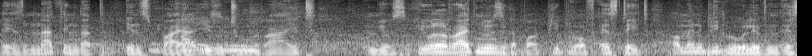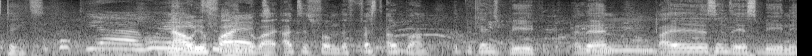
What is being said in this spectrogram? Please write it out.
There is nothing that inspire you to write music. You will write music about people of estate how many people will live in estates yeah who now you find by artists from the first album it becomes big. And then mm. xa esenze yesibini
